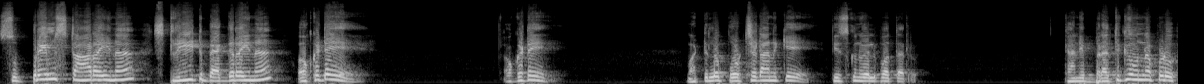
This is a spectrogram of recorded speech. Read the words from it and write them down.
సుప్రీం స్టార్ అయినా స్ట్రీట్ బెగ్గరైనా ఒకటే. ఒకటే. మట్టిలో పోడ్చడానికే తీసుకుని వెళ్ళిపోతారు. కానీ బ్రతికి ఉన్నప్పుడు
